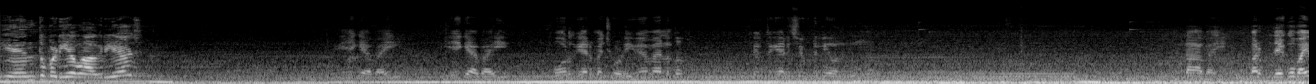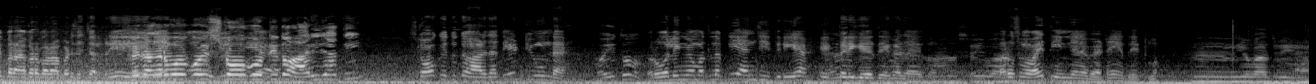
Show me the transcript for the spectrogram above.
ये तो बढ़िया भाग रही है आज ये क्या भाई ये क्या भाई। फोर्थ गियर में छोड़ी हुई है मैंने तो। फिफ्थ गियर शिफ्ट नहीं होने दूँगा। ना भाई। पर देखो भाई बराबर बराबर से चल रही है। फिर अगर वो कोई स्टॉक होती तो हार ही जाती। स्टॉक की तो, तो हार जाती है ट्यून्ड है। वही तो। रोलिंग में मतलब कि एन जीत रही है एक तरीके से देखा जाए तो। हाँ, सही पर बात उसमें भाई तीन जने बैठे हैं देख लो। हम्म, ये बात भी है।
